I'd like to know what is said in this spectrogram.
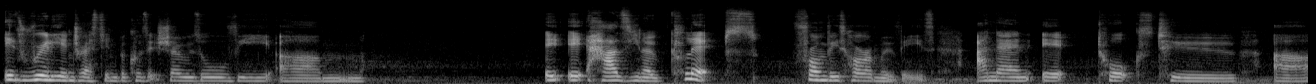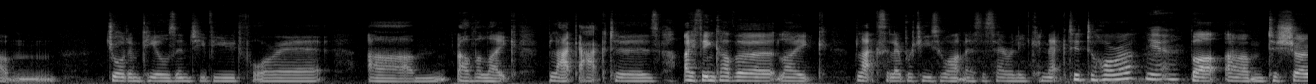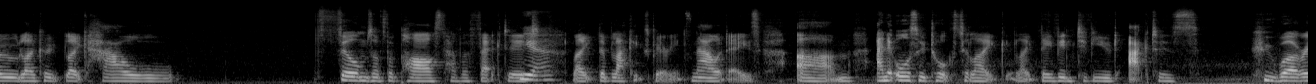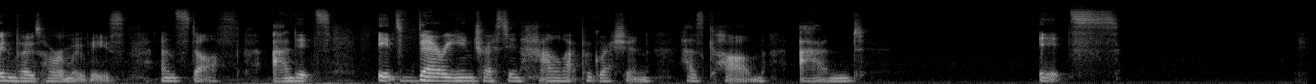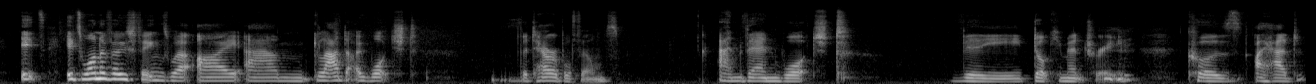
it's really interesting because it shows all the um it, it has you know clips from these horror movies and then it talks to um jordan peele's interviewed for it um other like black actors i think other like black celebrities who aren't necessarily connected to horror Yeah. but um to show like a like how films of the past have affected Yeah. like the black experience nowadays. Um and it also talks to like like they've interviewed actors who were in those horror movies and stuff. And it's it's very interesting how that progression has come. And it's it's it's one of those things where I am glad that I watched the terrible films and then watched the documentary mm-hmm. because I had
